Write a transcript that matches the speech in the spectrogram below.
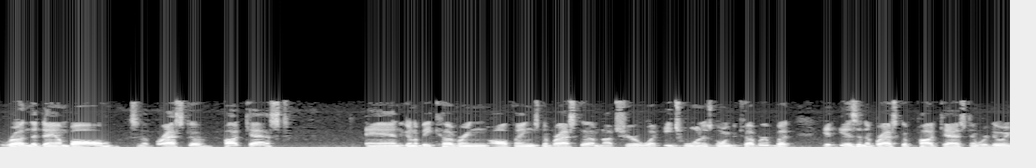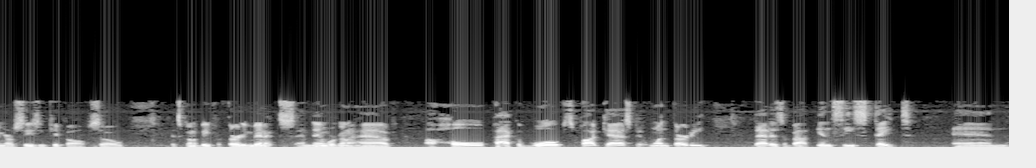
Run the Damn Ball. It's a Nebraska podcast and going to be covering all things Nebraska. I'm not sure what each one is going to cover, but it is a Nebraska podcast and we're doing our season kickoff. So it's going to be for 30 minutes and then we're going to have a whole pack of wolves podcast at 1:30. That is about NC State and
